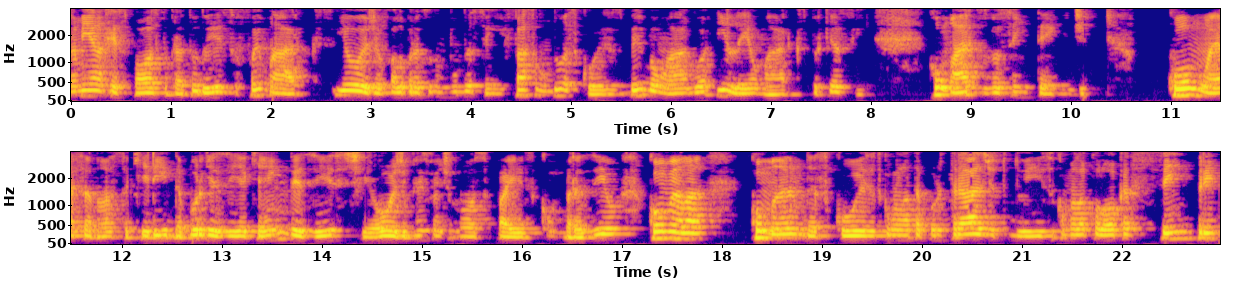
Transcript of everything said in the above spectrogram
a minha resposta para tudo isso foi Marx. E hoje eu falo para todo mundo assim: façam duas coisas, bebam água e leiam Marx, porque assim, com Marx você entende como essa nossa querida burguesia que ainda existe hoje, principalmente no nosso país como o Brasil, como ela comanda as coisas, como ela está por trás de tudo isso, como ela coloca sempre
